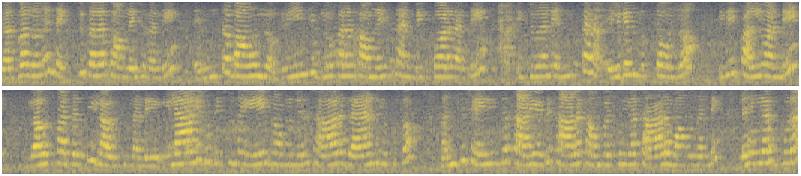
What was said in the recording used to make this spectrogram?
గద్వాల్లోనే నెక్స్ట్ కలర్ కాంబినేషన్ అండి. ఎంత బాగుందో. గ్రీన్కి blue colour combination and big border అండి. ఇది చూడండి ఎంత ఎలిగెంట్ లుక్తో ఉందో. ఇది పళ్ళు అండి. బ్లౌజ్ పార్ట్ వచ్చి ఇలా వచ్చిందండి. ఇలాగే కుట్టించుకున్న ఏం ప్రాబ్లం లేదు. చాలా గ్రాండ్ లుక్తో మంచి షైనింగ్గా సారీ అయితే చాలా కంఫర్టబుల్గా చాలా బాగుందండి. లెహెంగాస్ కూడా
